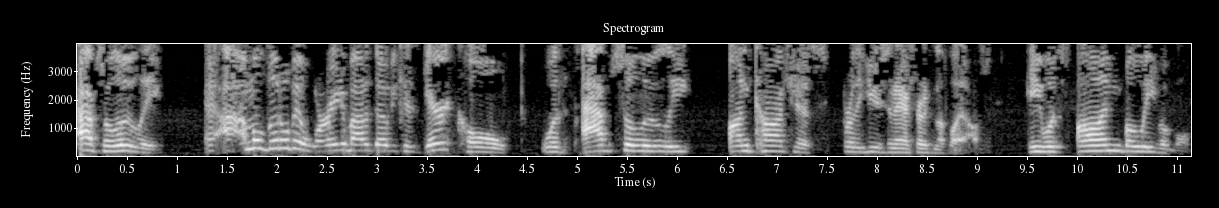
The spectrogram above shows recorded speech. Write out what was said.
Absolutely. I'm a little bit worried about it though because Gerrit Cole was absolutely unconscious for the Houston Astros in the playoffs. He was unbelievable.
